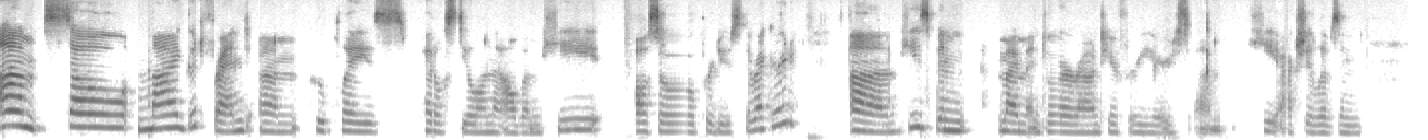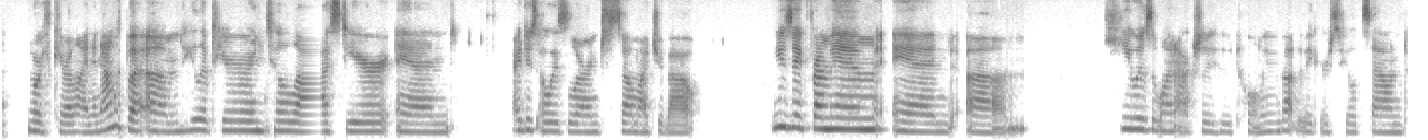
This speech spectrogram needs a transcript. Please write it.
Um, so my good friend um, who plays pedal steel on the album, he also produced the record. Um, he's been my mentor around here for years. Um, he actually lives in North Carolina now, but um, he lived here until last year, and I just always learned so much about music from him. And um, he was the one actually who told me about the Bakersfield sound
